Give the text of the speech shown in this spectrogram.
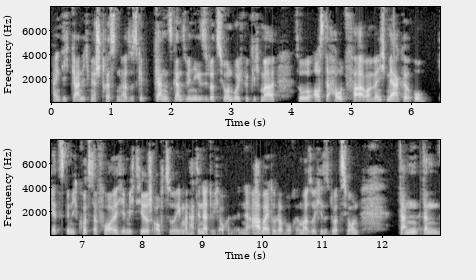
eigentlich gar nicht mehr stressen. Also es gibt ganz, ganz wenige Situationen, wo ich wirklich mal so aus der Haut fahre. Und wenn ich merke, oh, jetzt bin ich kurz davor, hier mich tierisch aufzuregen, man hatte natürlich auch in der Arbeit oder wo auch immer solche Situationen, dann, dann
